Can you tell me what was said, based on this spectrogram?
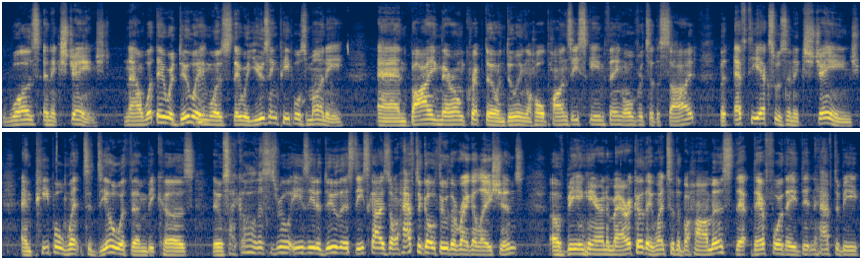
was an exchange. Now, what they were doing was they were using people's money and buying their own crypto and doing a whole Ponzi scheme thing over to the side. But FTX was an exchange, and people went to deal with them because it was like, oh, this is real easy to do this. These guys don't have to go through the regulations of being here in America. They went to the Bahamas, Th- therefore, they didn't have to be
